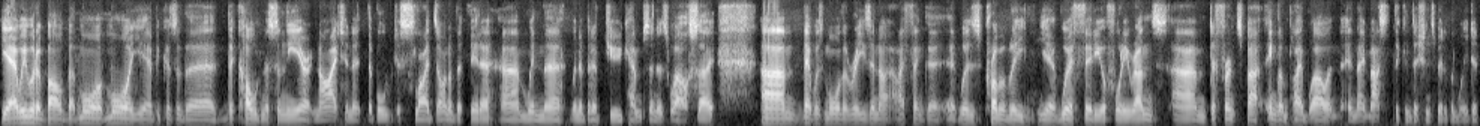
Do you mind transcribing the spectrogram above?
Yeah, we would have bowled, but more, more, yeah, because of the the coldness in the air at night, and it, the ball just slides on a bit better um, when the when a bit of dew comes in as well. So um, that was more the reason. I, I think that it was probably yeah worth thirty or forty runs um, difference, but England played well and, and they mastered the conditions better than we did.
